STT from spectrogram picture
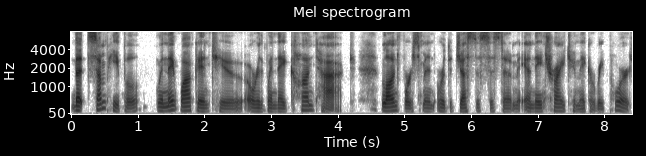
that some people when they walk into or when they contact law enforcement or the justice system and they try to make a report,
